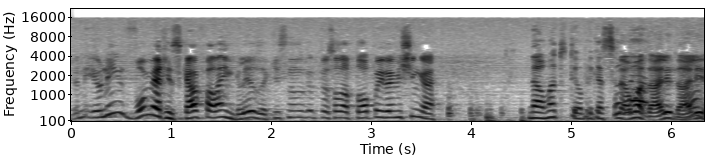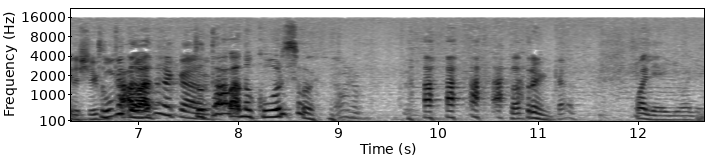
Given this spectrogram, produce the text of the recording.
Eu, eu, nem vou me arriscar a falar inglês aqui, senão o pessoal da topa e vai me xingar. Não, mas tu tem obrigação. Não, né? mas dá-lhe, dá-lhe. Deixei tu convidado, tá lá, né, cara? Tu tá lá no curso. Não, já... tá trancado. Olha aí, olha aí.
